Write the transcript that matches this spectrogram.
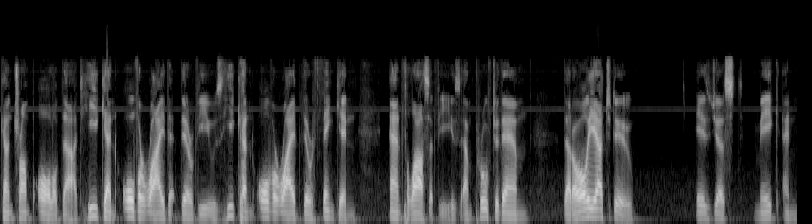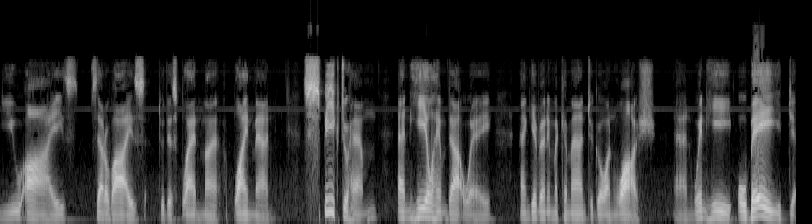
can trump all of that. He can override their views. He can override their thinking and philosophies and prove to them that all he had to do is just make a new eyes set of eyes to this blind man, blind man. Speak to him and heal him that way, and give him a command to go and wash. And when he obeyed,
